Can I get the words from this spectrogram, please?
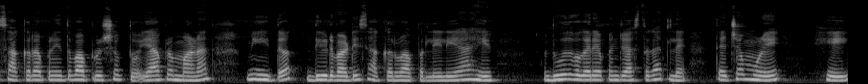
साखर आपण इथं वापरू शकतो. या प्रमाणात मी इथं दीड वाटी साखर वापरलेली आहे. दूध वगैरे आपण जास्त घातलं आहे त्याच्यामुळे हे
